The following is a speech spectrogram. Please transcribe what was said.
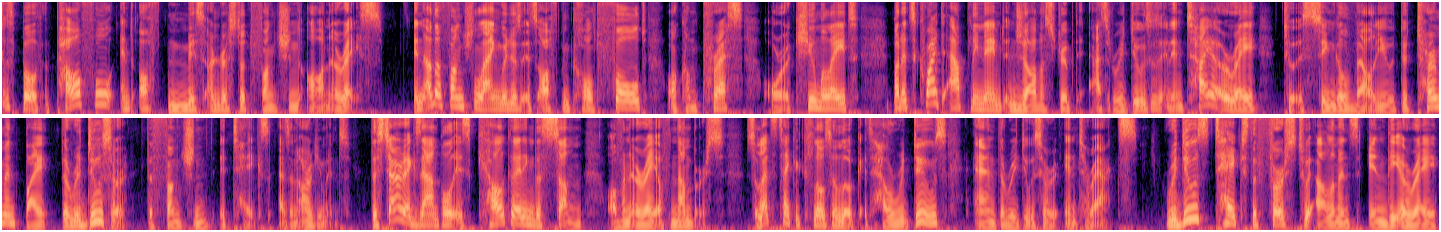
is both a powerful and often misunderstood function on arrays. In other functional languages, it's often called fold, or compress, or accumulate, but it's quite aptly named in JavaScript as it reduces an entire array to a single value determined by the reducer, the function it takes as an argument. The standard example is calculating the sum of an array of numbers. So let's take a closer look at how reduce and the reducer interacts. Reduce takes the first two elements in the array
